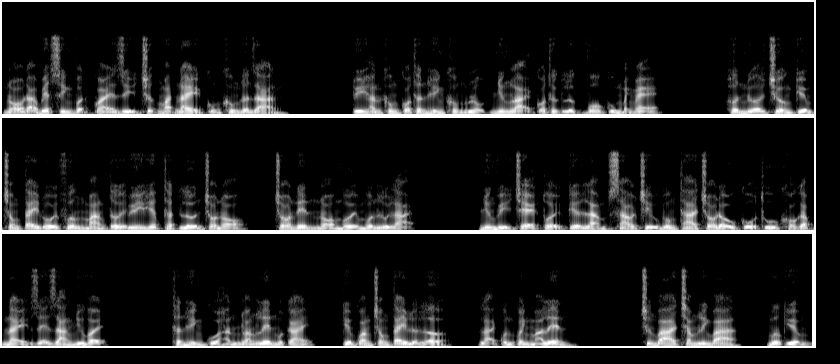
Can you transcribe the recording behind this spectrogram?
Nó đã biết sinh vật quái dị trước mắt này cũng không đơn giản. Tuy hắn không có thân hình khổng lồ nhưng lại có thực lực vô cùng mạnh mẽ. Hơn nữa trường kiếm trong tay đối phương mang tới uy hiếp thật lớn cho nó, cho nên nó mới muốn lùi lại. Nhưng vị trẻ tuổi kia làm sao chịu buông tha cho đầu cổ thú khó gặp này dễ dàng như vậy. Thân hình của hắn nhoáng lên một cái, kiếm quang trong tay lượn lờ, lại quấn quanh mà lên. chương ba trăm linh ba Mưa kiếm.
